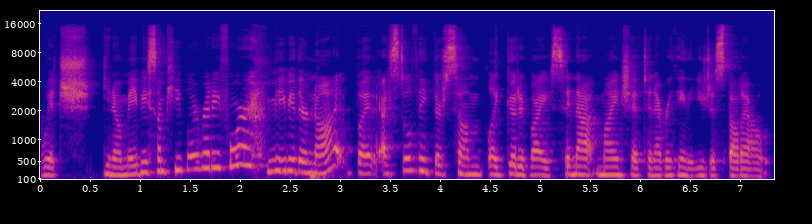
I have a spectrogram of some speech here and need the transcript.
which you know maybe some people are ready for, maybe they're not, but I still think there's some like good advice in that mind shift and everything that you just spelled out.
